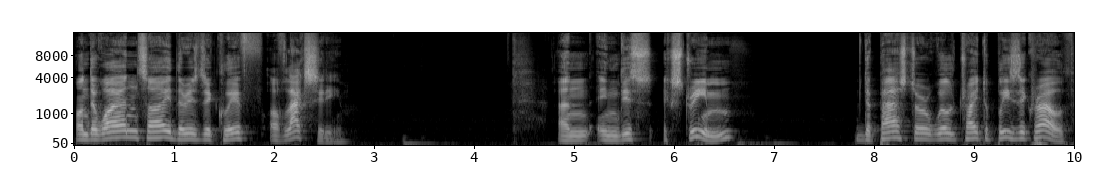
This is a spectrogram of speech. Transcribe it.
On the one side, there is the cliff of laxity. And in this extreme, the pastor will try to please the crowd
